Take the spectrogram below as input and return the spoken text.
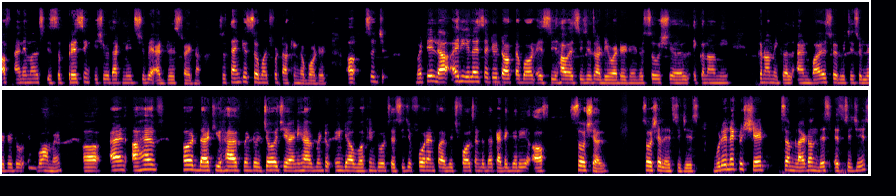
of animals is a pressing issue that needs to be addressed right now. So thank you so much for talking about it. Uh, so Matilda, I realized that you talked about how SDGs are divided into social, economy, economical, and biosphere, which is related to environment. Uh, and I have heard that you have been to Georgia and you have been to India working towards SDG 4 and 5, which falls under the category of social social SDGs. Would you like to shed some light on this SDGs?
